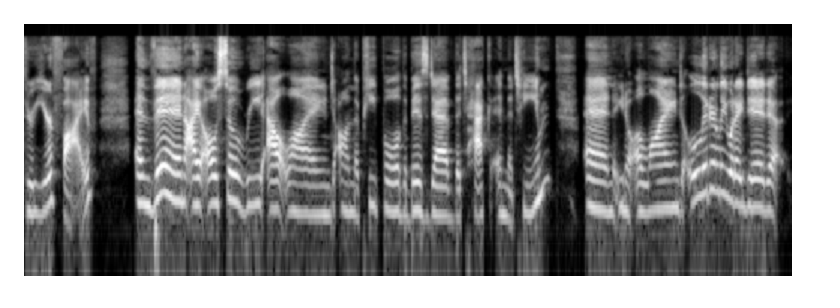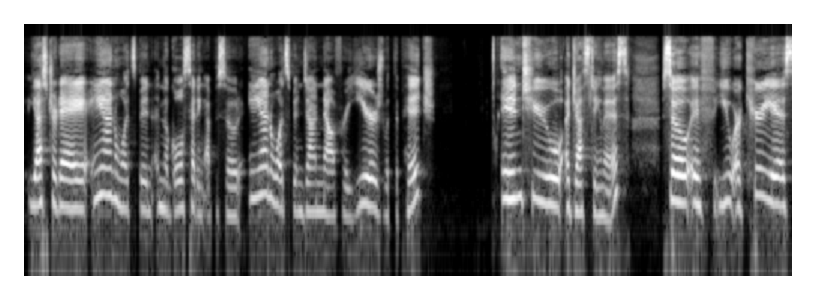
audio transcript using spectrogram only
through year five and then I also re outlined on the people, the biz dev, the tech, and the team, and, you know, aligned literally what I did yesterday and what's been in the goal setting episode and what's been done now for years with the pitch into adjusting this. So if you are curious,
